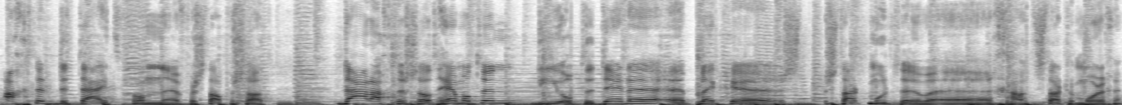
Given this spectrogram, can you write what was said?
achter de tijd van Verstappen zat. Daarachter zat Hamilton. Die op de derde plek start moet, gaat starten morgen.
